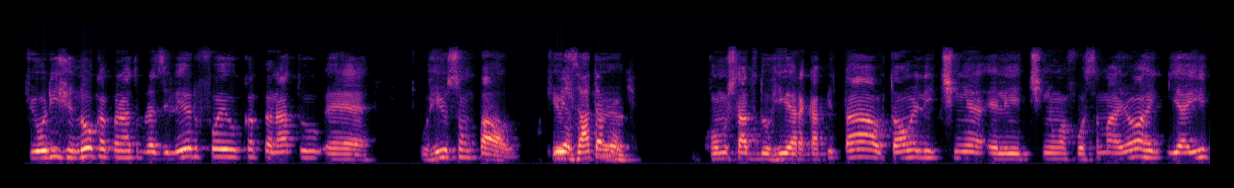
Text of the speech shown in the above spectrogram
que originou o campeonato brasileiro foi o campeonato é, o Rio São Paulo. Exatamente como o estado do Rio era capital, então ele tinha, ele tinha uma força maior e aí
